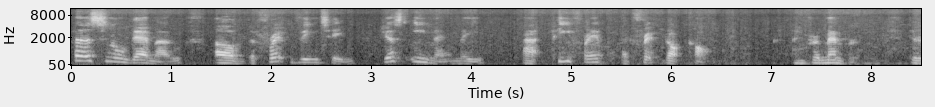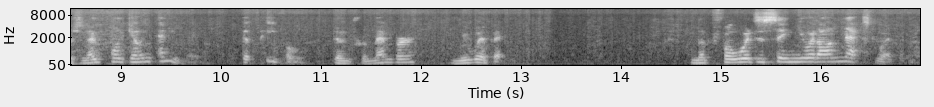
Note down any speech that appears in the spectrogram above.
personal demo of the Fripp VT, just email me at pfripp at fripp.com. And remember, there's no point going anywhere that people don't remember you with it. Look forward to seeing you at our next webinar.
